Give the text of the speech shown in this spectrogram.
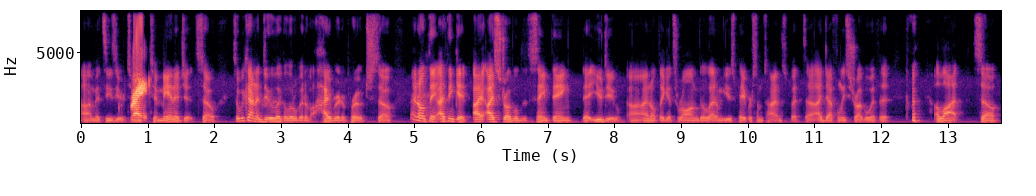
Um, it's easier to Right. to manage it. So so we kind of do like a little bit of a hybrid approach. So I don't think I think it I, I struggled with the same thing that you do. Uh, I don't think it's wrong to let them use paper sometimes, but uh, I definitely struggle with it a lot. So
